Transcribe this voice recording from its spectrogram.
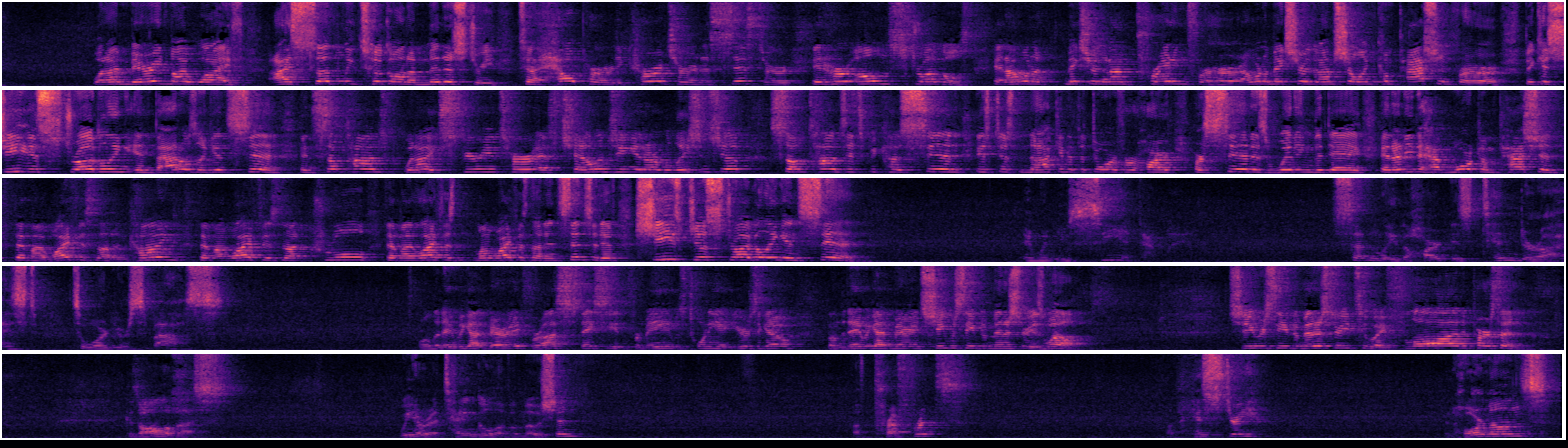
When I married my wife, I suddenly took on a ministry to help her and encourage her and assist her in her own struggles. And I want to make sure that I'm praying for her. I want to make sure that I'm showing compassion for her because she is struggling in battles against sin. And sometimes when I experience her as challenging in our relationship, Sometimes it's because sin is just knocking at the door of her heart or sin is winning the day. And I need to have more compassion that my wife is not unkind, that my wife is not cruel, that my, life is, my wife is not insensitive. She's just struggling in sin. And when you see it that way, suddenly the heart is tenderized toward your spouse. Well, the day we got married, for us, Stacy and for me, it was 28 years ago. On the day we got married, she received a ministry as well. She received a ministry to a flawed person. Because all of us, we are a tangle of emotion, of preference, of history, and hormones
